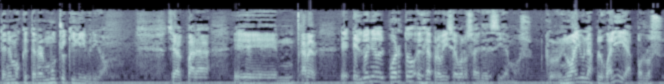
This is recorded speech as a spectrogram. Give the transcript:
tenemos que tener mucho equilibrio. O sea, para... Eh, a ver, el dueño del puerto es la provincia de Buenos Aires, decíamos no hay una plusvalía por los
